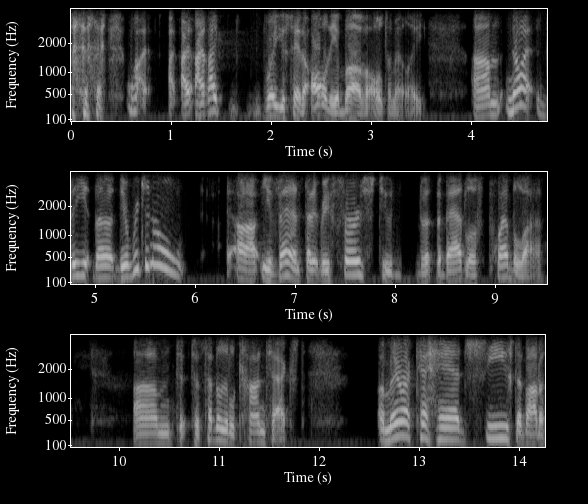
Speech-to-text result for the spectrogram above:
well, I, I, like what you say that all of the above ultimately. Um, no, the, the the original uh, event that it refers to, the, the Battle of Puebla, um, to, to set a little context, America had seized about a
